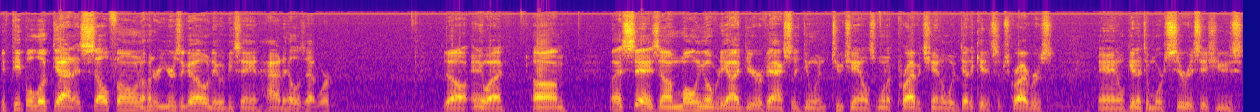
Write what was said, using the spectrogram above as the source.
If people looked at a cell phone 100 years ago, they would be saying, how the hell does that work? So, anyway, um, like I says, I'm mulling over the idea of actually doing two channels. One a private channel with dedicated subscribers, and we'll get into more serious issues.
